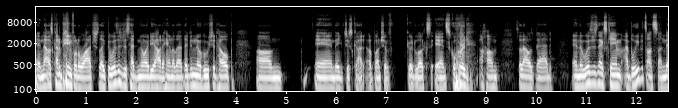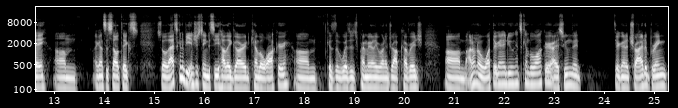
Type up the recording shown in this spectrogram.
And that was kind of painful to watch. Like the Wizards just had no idea how to handle that. They didn't know who should help. Um, and they just got a bunch of good looks and scored. Um, so that was bad. And the Wizards' next game, I believe it's on Sunday um, against the Celtics. So that's going to be interesting to see how they guard Kemba Walker because um, the Wizards primarily run a drop coverage. Um, I don't know what they're going to do against Kemba Walker. I assume that they're going to try to bring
